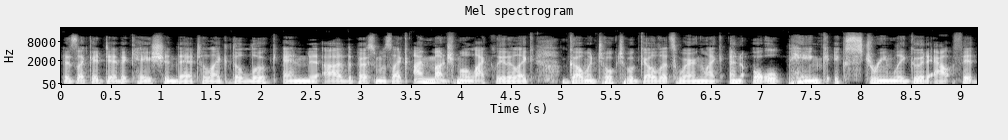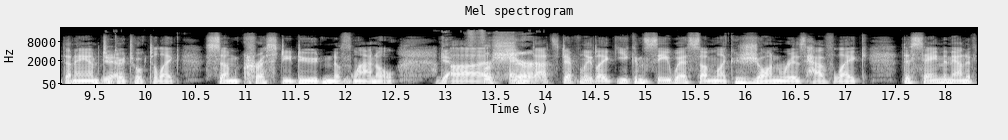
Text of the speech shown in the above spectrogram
there's like a dedication there to like the look and uh the person was like I'm much more likely to like go and talk to a girl that's wearing like an all pink extremely good outfit than I am to Yeah. go talk to like some crusty dude in a flannel. Yeah, Uh, for sure. And that's definitely like you can see where some like genres have like the same amount of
